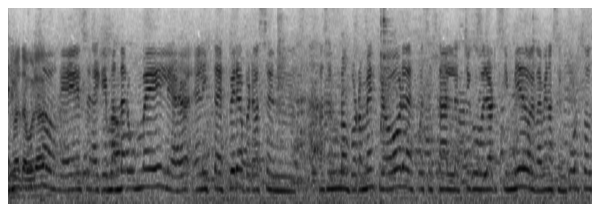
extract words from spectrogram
El curso, que es, hay que mandar un mail en lista de espera, pero hacen, hacen uno por mes, creo ahora. Después están los chicos Volar Sin Miedo, que también hacen cursos.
